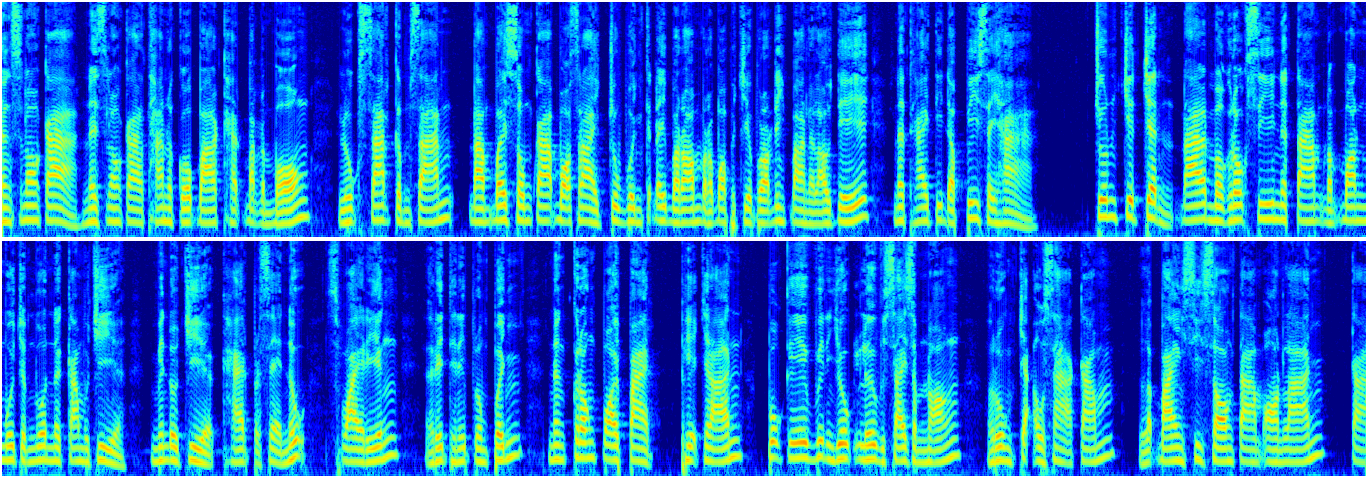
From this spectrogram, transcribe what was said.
និងស្នងការនៃស្នងការដ្ឋាននគរបាលខេត្តបាត់ដំបងលោកសាទកឹមសានដើម្បីសុំការបកស្រាយជុំវិញក្តីបារម្ភរបស់ប្រជាពលរដ្ឋនេះបាននៅឡើយទេ នៅថ្ងៃទី12សីហាជនជាតិចិនដែលមករកស៊ីនៅតាមតំបន់មួយចំនួននៅកម្ពុជា មានដូចជាខេត្តប្រសេនុស្វាយរៀងរាជធានីភ្នំពេញ និងក្រុងប៉ោយប៉ែតភ ieck ច្រើន ពួកគេវិនិយោគលើវិស័យសំណង់រោងចក្រឧស្សាហកម្ម លបែងស៊ីសងតាមអនឡាញកា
